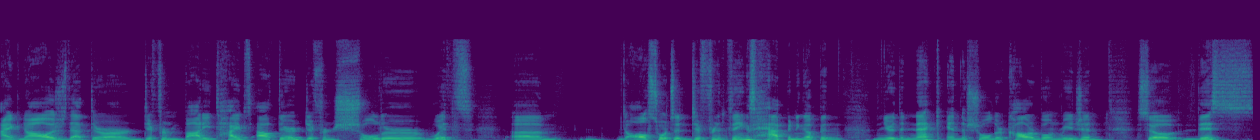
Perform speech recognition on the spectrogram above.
I acknowledge that there are different body types out there, different shoulder widths, um, all sorts of different things happening up in near the neck and the shoulder collarbone region. So this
